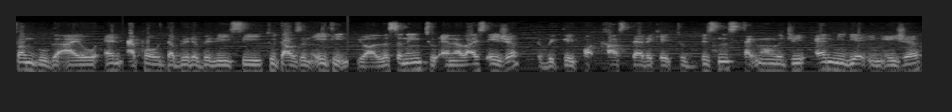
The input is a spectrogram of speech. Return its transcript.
from Google I.O. and Apple WWDC 2018. You are listening to Analyze Asia, the weekly podcast dedicated to business, technology, and media in Asia.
